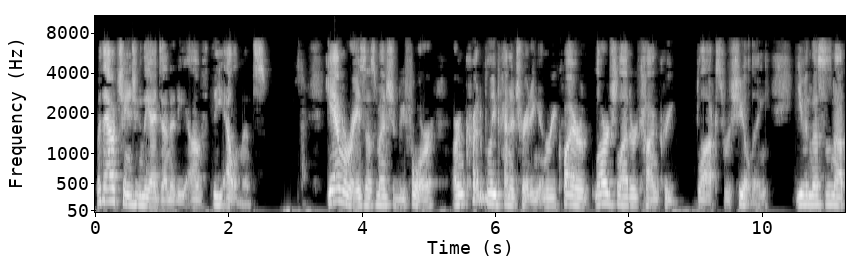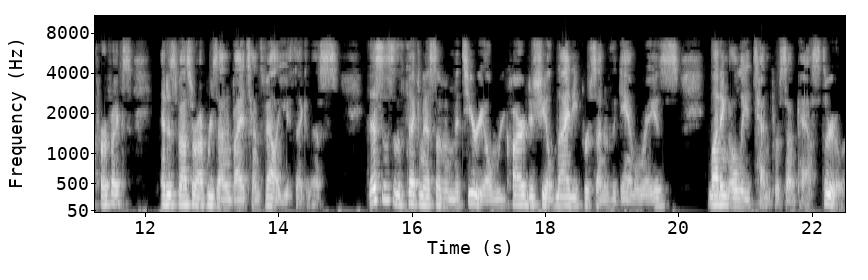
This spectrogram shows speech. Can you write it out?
without changing the identity of the elements. Gamma rays, as mentioned before, are incredibly penetrating and require large ladder concrete blocks for shielding. Even this is not perfect, and is best represented by a tenth value thickness. This is the thickness of a material required to shield 90% of the gamma rays, letting only 10% pass through.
